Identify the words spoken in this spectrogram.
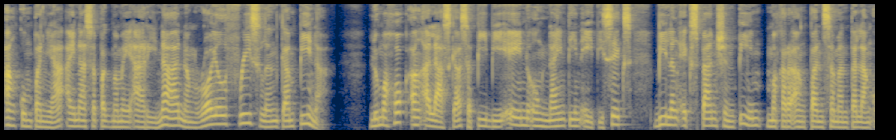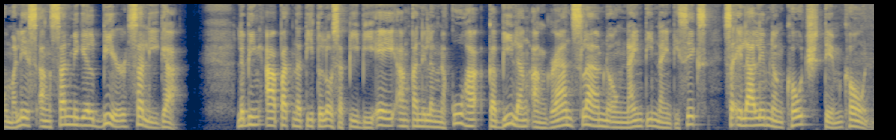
Ang kumpanya ay nasa pagmamayari na ng Royal Friesland Campina Lumahok ang Alaska sa PBA noong 1986 bilang expansion team makaraang pansamantalang umalis ang San Miguel Beer sa liga. Labing apat na titulo sa PBA ang kanilang nakuha kabilang ang Grand Slam noong 1996 sa ilalim ng coach Tim Cone.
